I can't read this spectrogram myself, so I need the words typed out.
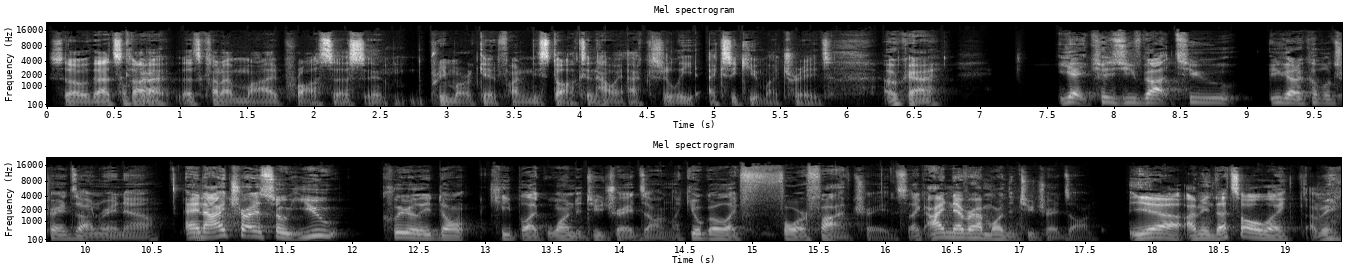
So that's kind of that's kind of my process in pre-market finding these stocks and how I actually execute my trades. Okay. Yeah, because you've got two, you got a couple trades on right now. And I try to, so you clearly don't keep like one to two trades on. Like you'll go like four or five trades. Like I never have more than two trades on. Yeah, I mean that's all like I mean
